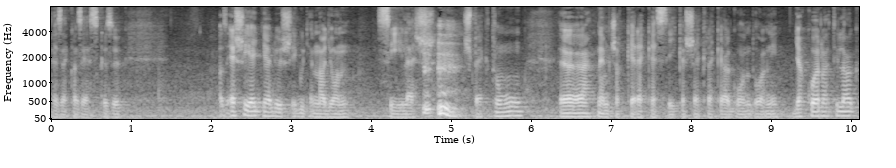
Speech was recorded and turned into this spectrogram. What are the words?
ezek az eszközök. Az esélyegyenlőség ugye nagyon széles spektrumú, nem csak kerekesszékesekre kell gondolni. Gyakorlatilag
